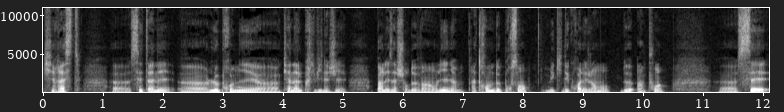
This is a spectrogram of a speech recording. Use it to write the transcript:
qui reste cette année le premier canal privilégié par les acheteurs de vin en ligne à 32%, mais qui décroît légèrement de 1 point. Euh, c'est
